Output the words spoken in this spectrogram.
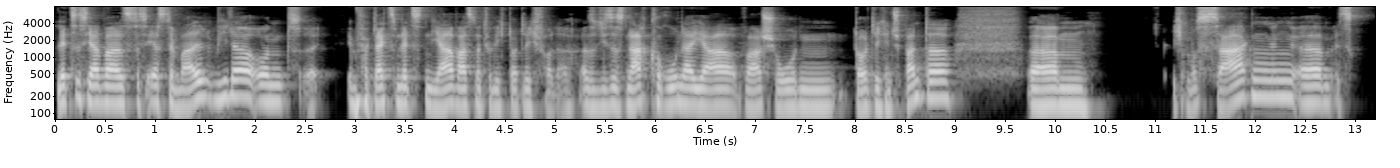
Letztes Jahr war es das erste Mal wieder und äh, im Vergleich zum letzten Jahr war es natürlich deutlich voller. Also dieses Nach-Corona-Jahr war schon deutlich entspannter. Ähm, ich muss sagen, ähm, es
